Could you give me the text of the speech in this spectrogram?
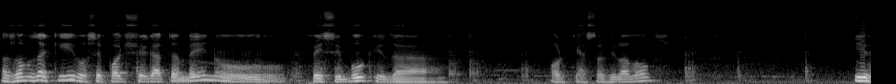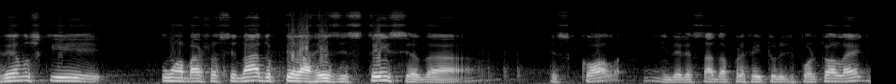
Nós vamos aqui, você pode chegar também no Facebook da Orquestra Vila Lobos e vemos que um abaixo assinado pela resistência da escola, endereçado à Prefeitura de Porto Alegre,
